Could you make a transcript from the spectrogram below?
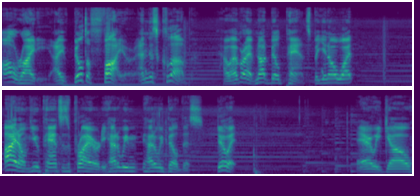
Alrighty, I've built a fire and this club. However, I have not built pants, but you know what? I don't view pants as a priority. How do we how do we build this? Do it. There we go.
